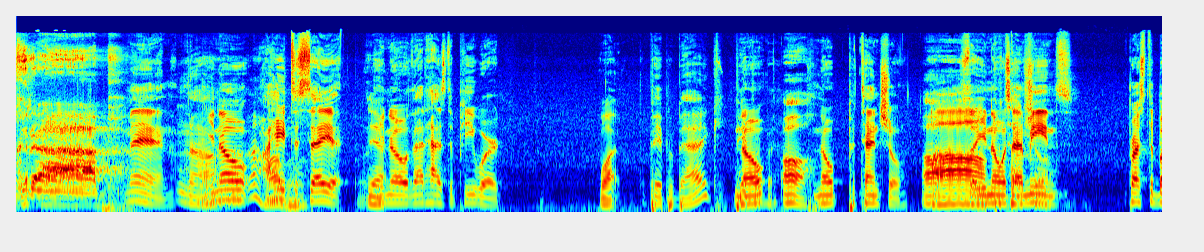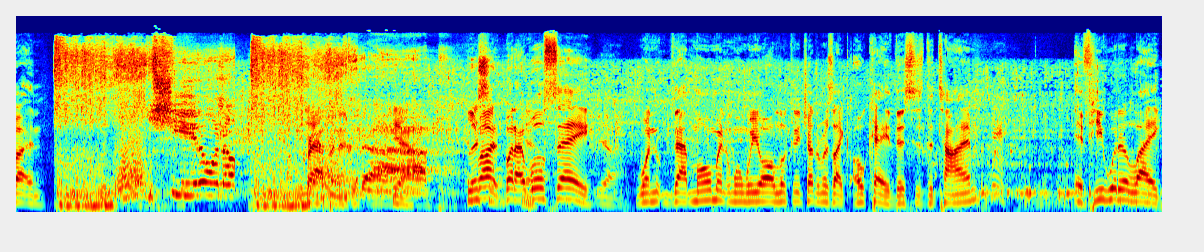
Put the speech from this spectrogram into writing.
Grab. Man, No, you know, I hate to say it. Yeah. You know, that has the P word. What? The paper bag? No. Paper bag. Oh. No potential. Oh, so you know what that potential. means. Press the button. Shit on up. Crapping it. Yeah. Listen, but but I yeah. will say, Yeah. when that moment when we all looked at each other and was like, okay, this is the time. if he would have like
